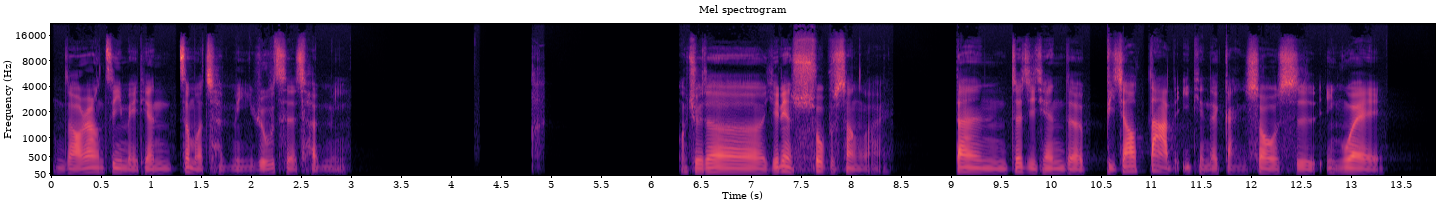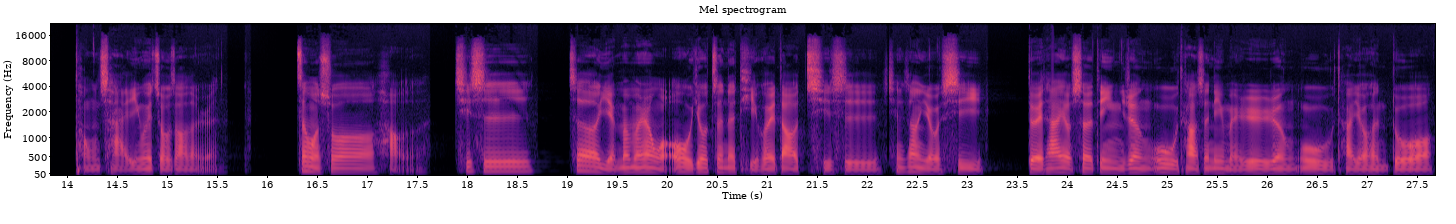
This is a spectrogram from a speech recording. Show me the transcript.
你知道，让自己每天这么沉迷，如此的沉迷？我觉得有点说不上来，但这几天的比较大的一点的感受，是因为同才，因为周遭的人这么说好了。其实这也慢慢让我哦，又真的体会到，其实线上游戏对它有设定任务，它有设定每日任务，它有很多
